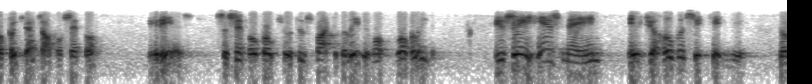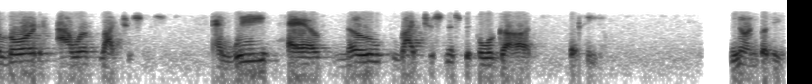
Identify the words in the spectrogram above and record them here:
Well, preach, that's awful simple. It is. So simple folks who are too smart to believe it won't, won't believe it. You see, his name is Jehovah Tsidkenu, the Lord our righteousness. And we have no righteousness before God but him. None but him.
